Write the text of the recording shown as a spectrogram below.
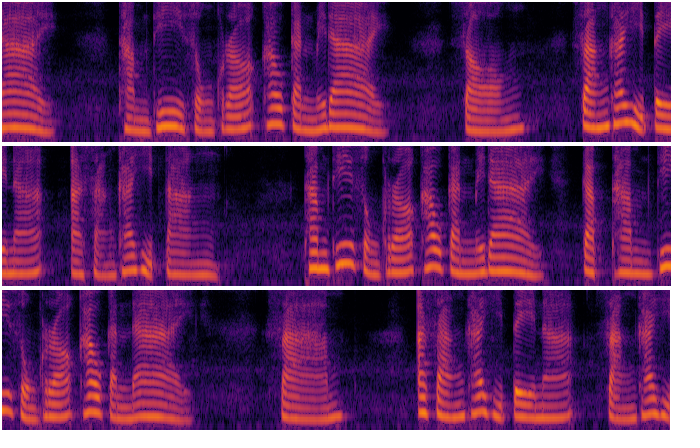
ได้ ทำที่สงเคราะห์เข้ากันไม่ได้ 2. สังคหิเตนะอสังคหิตังทำที่สงเคราะห์เข้ากันไม่ได้ กับทำที่สงเคราะห์เข้ากันได้ 3. อสังคหิเตนะ สังคหิ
